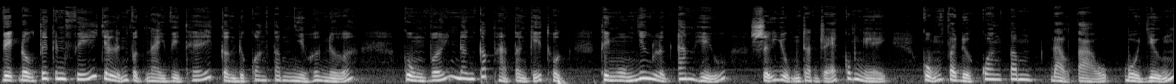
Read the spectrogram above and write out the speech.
Việc đầu tư kinh phí cho lĩnh vực này vì thế cần được quan tâm nhiều hơn nữa. Cùng với nâng cấp hạ tầng kỹ thuật thì nguồn nhân lực am hiểu, sử dụng rành rẽ công nghệ cũng phải được quan tâm, đào tạo, bồi dưỡng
